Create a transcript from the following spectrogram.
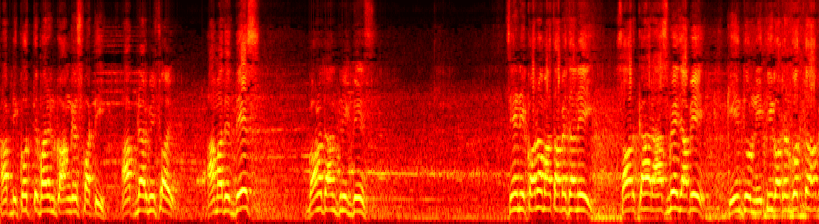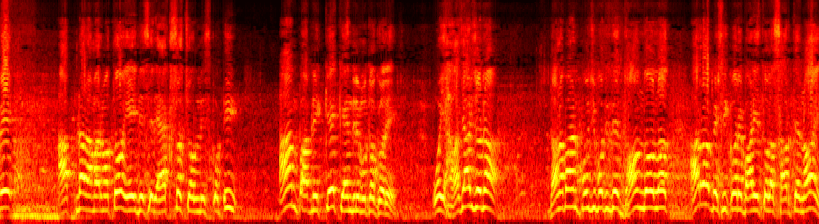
আপনি করতে পারেন কংগ্রেস পার্টি। আপনার বিষয়, আমাদের দেশ, গণতান্ত্রিক দেশ। সে নিয়ে কোনো মাথা ব্যথা নেই। সরকার আসবে, যাবে, কিন্তু নীতি গঠন করতে হবে। আপনার আমার মতো এই দেশের একশো চল্লিশ কোটি আম পাবলিককে কেন্দ্রীভূত করে। ওই হাজার জনা ধনবান পুঁজিপতিদের ধন দৌলত আরও বেশি করে বাড়িয়ে তোলা স্বার্থে নয়।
